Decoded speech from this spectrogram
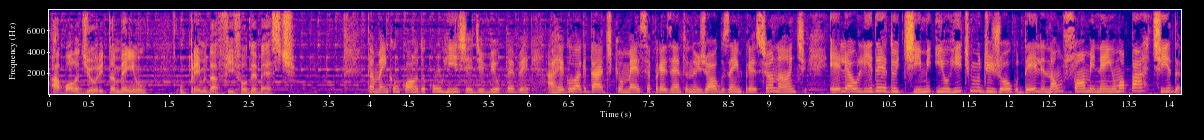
a bola de ouro e também o, o prêmio da FIFA o The Best. Também concordo com o Richard, viu, PV? A regularidade que o Messi apresenta nos jogos é impressionante. Ele é o líder do time e o ritmo de jogo dele não some em nenhuma partida.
